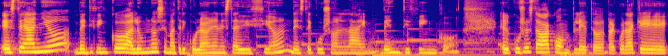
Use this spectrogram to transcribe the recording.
Este año 25 alumnos se matricularon en esta edición de este curso online, 25. El curso estaba completo, recuerda que,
